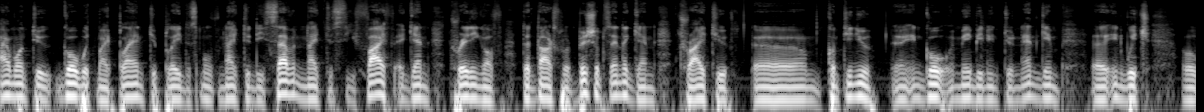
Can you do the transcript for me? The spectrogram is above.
I want to go with my plan to play this move knight to d7, knight to c5, again trading off the dark square bishops and again try to um, continue and go maybe into an endgame uh, in which uh,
